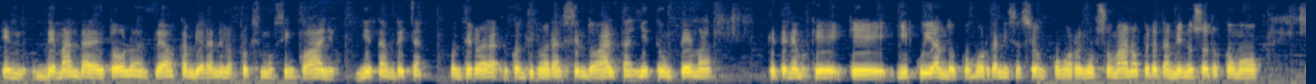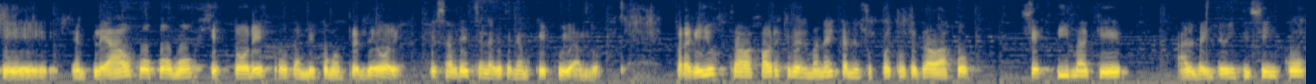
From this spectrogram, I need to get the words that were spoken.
en demanda de todos los empleados cambiarán en los próximos cinco años y estas brechas continuarán siendo altas y este es un tema que tenemos que, ir cuidando como organización, como recurso humano, pero también nosotros como eh, empleados o como gestores o también como emprendedores. Esa brecha es la que tenemos que ir cuidando. Para aquellos trabajadores que permanezcan en sus puestos de trabajo, se estima que al 2025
